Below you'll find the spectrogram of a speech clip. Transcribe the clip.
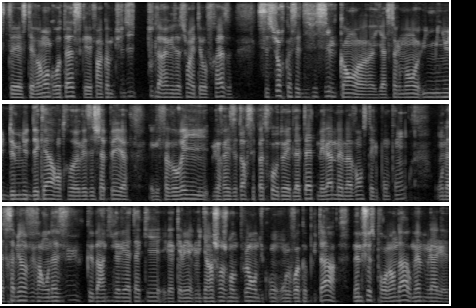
C'était vraiment grotesque. Et enfin, comme tu dis, toute la réalisation a été aux fraises. C'est sûr que c'est difficile quand euh, il y a seulement une minute, deux minutes d'écart entre les échappés euh, et les favoris. Le réalisateur sait pas trop donner de la tête, mais là, même avant, c'était le pompon. On a très bien vu, enfin, on a vu que Barguil allait attaquer et la il y a un changement de plan, du coup, on le voit que plus tard. Même chose pour Landa, ou même là, les,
